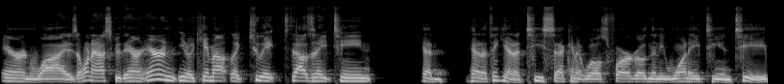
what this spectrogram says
Aaron Wise. I want to ask you, Aaron. Aaron, you know, he came out like two eight, 2018. He had, he had, I think he had a T second at Wells Fargo, and then he won AT and T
